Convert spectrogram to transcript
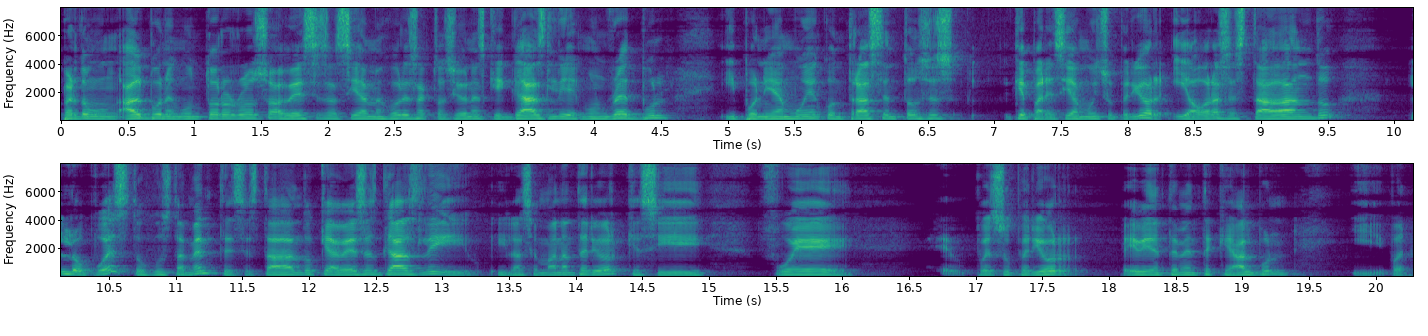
perdón un Albon en un Toro Rosso a veces hacía mejores actuaciones que Gasly en un Red Bull y ponía muy en contraste entonces que parecía muy superior. Y ahora se está dando lo opuesto justamente. Se está dando que a veces Gasly y, la semana anterior que sí fue pues superior evidentemente que Albon y bueno,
